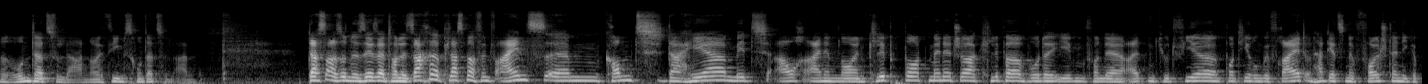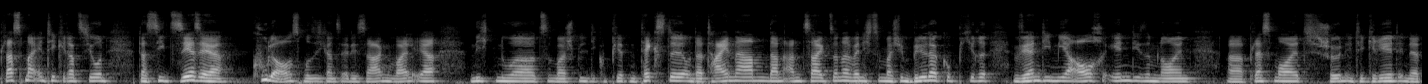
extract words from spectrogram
runterzuladen, neue Themes runterzuladen. Das ist also eine sehr, sehr tolle Sache. Plasma 5.1 ähm, kommt daher mit auch einem neuen Clipboard Manager. Clipper wurde eben von der alten Qt 4 Portierung befreit und hat jetzt eine vollständige Plasma-Integration. Das sieht sehr, sehr cool aus, muss ich ganz ehrlich sagen, weil er nicht nur zum Beispiel die kopierten Texte und Dateinamen dann anzeigt, sondern wenn ich zum Beispiel Bilder kopiere, werden die mir auch in diesem neuen äh, Plasmoid schön integriert in der,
